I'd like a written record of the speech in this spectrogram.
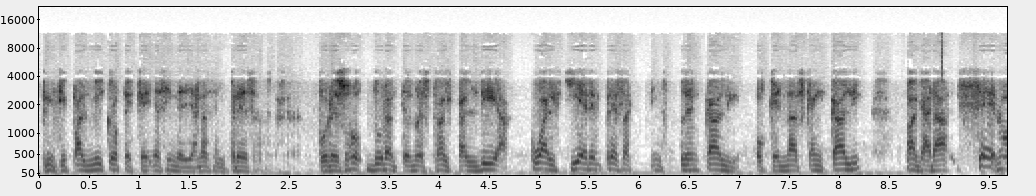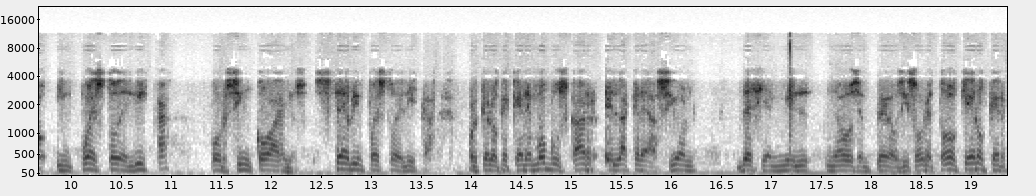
principal micro, pequeñas y medianas empresas. Por eso, durante nuestra alcaldía, cualquier empresa que instale en Cali o que nazca en Cali pagará cero impuesto del ICA por cinco años, cero impuesto del ICA, porque lo que queremos buscar es la creación de 100 mil nuevos empleos. Y sobre todo quiero que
